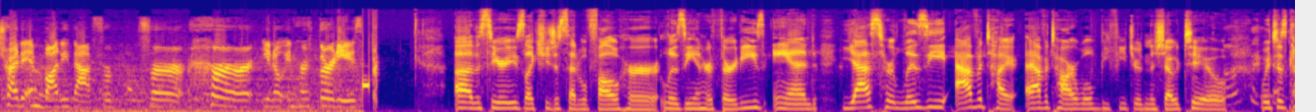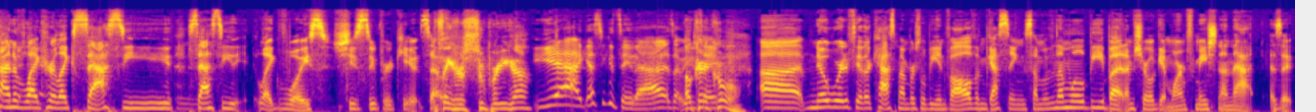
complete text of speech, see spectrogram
try to embody that for for her, you know, in her 30s. Uh, the series, like she just said, will follow her Lizzie in her 30s, and yes, her Lizzie avatar avatar will be featured in the show too, which is kind of like her like sassy, sassy like voice. She's super cute. So it's like her super ego. Yeah, I guess you could say that. Is that what Okay, you cool. Uh, no word if the other cast members will be involved. I'm guessing some of them will be, but I'm sure we'll get more information on that as it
